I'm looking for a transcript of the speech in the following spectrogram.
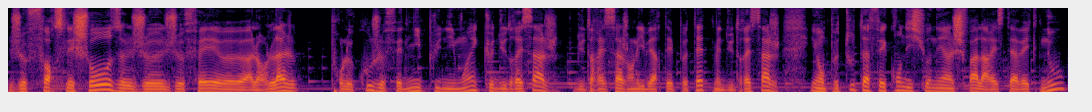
je force les choses, je, je fais... alors là, pour le coup, je fais ni plus ni moins que du dressage. Du dressage en liberté peut-être, mais du dressage. Et on peut tout à fait conditionner un cheval à rester avec nous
